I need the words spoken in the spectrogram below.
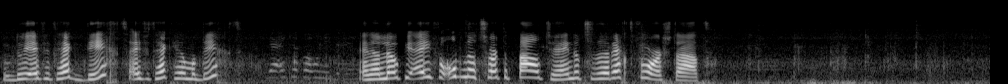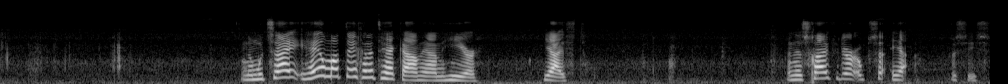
Doe je even het hek dicht. Even het hek helemaal dicht. Ja, ik heb al een idee. En dan loop je even op dat zwarte paaltje heen, dat ze er recht voor staat. En dan moet zij helemaal tegen het hek aan, aan hier. Juist. En dan schuif je er op. Ja, precies.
